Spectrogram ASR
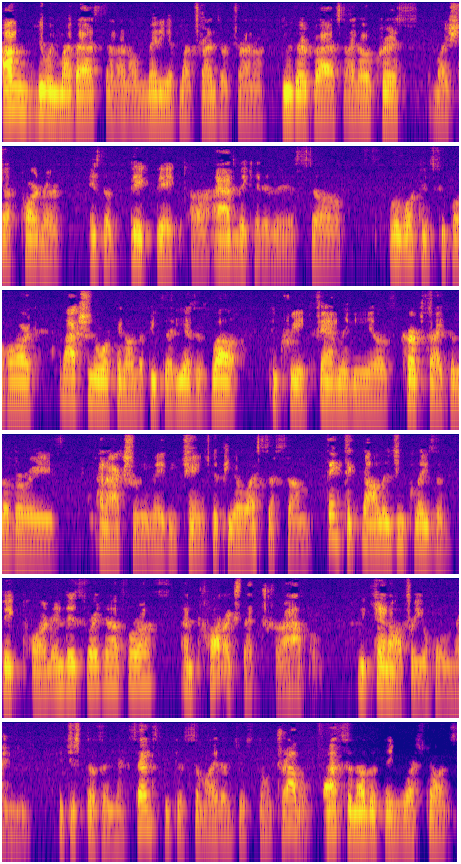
I'm doing my best and I know many of my friends are trying to do their best. I know Chris, my chef partner, is a big, big uh, advocate of this. So we're working super hard. I'm actually working on the pizzerias as well to create family meals, curbside deliveries, and actually maybe change the POS system. I think technology plays a big part in this right now for us and products that travel. We can't offer you a whole menu. It just doesn't make sense because some items just don't travel. That's another thing restaurants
